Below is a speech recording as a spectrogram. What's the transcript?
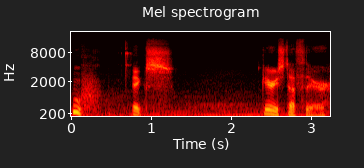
Whew. Takes scary stuff there.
